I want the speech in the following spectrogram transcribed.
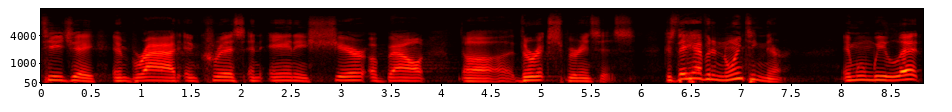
TJ and Brad and Chris and Annie share about uh, their experiences because they have an anointing there. And when we let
